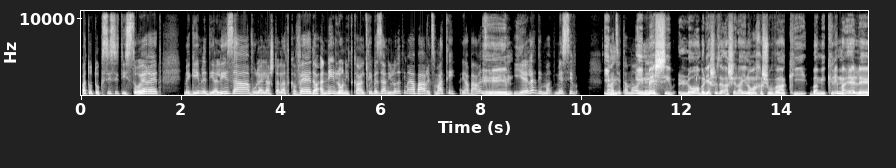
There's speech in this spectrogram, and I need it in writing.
פתוטוקסיסיטי סוערת, מגיעים לדיאליזה ואולי להשתלת כבד, אני לא נתקלתי בזה, אני לא יודעת אם היה בארץ, מתי? היה בארץ? אה, ילד עם מסיב פרצטמול? עם מסיב לא, אבל יש לזה, השאלה היא נורא חשובה, כי במקרים האלה,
